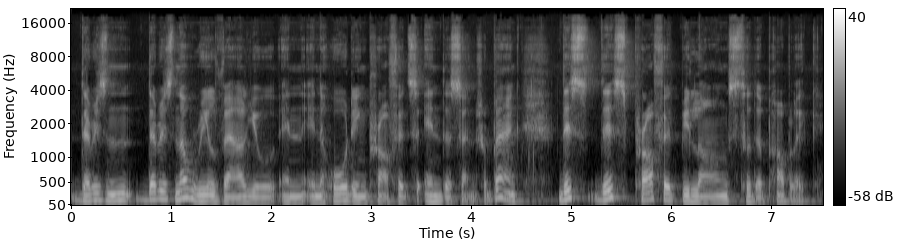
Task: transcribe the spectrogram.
there is n- there is no real value in, in hoarding profits in the central bank. This this profit belongs to the public.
